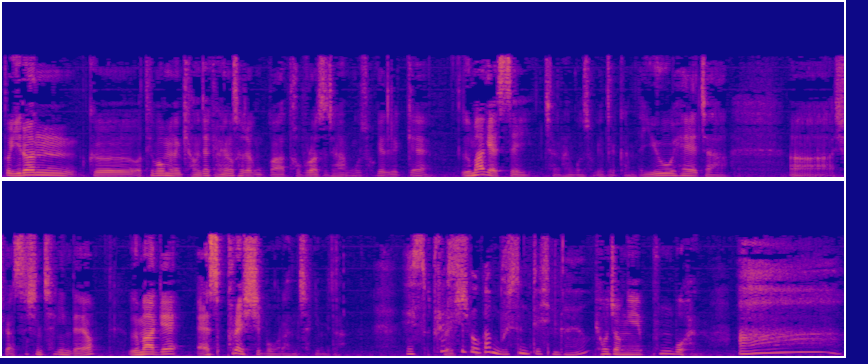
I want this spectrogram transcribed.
또 이런 그 어떻게 보면 경제 경영서적과 더불어서 제가 한 권 소개해 드릴 게 음악 에세이 책을 한 권 소개해 드릴까 합니다. 유해자 아, 씨가 쓰신 책인데요. 음악의 에스프레시보라는 책입니다. 에스프레시보가 무슨 뜻인가요? 표정이 풍부한. 아.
